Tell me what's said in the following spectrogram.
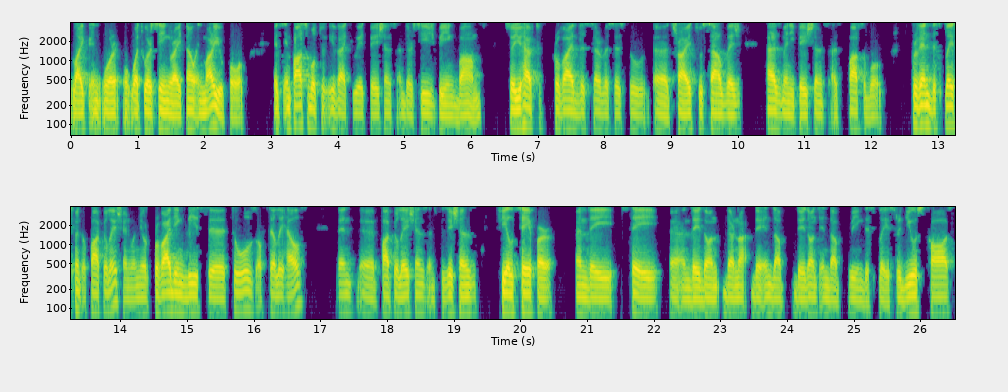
like in or what we're seeing right now in Mariupol. It's impossible to evacuate patients under siege being bombed. So you have to provide the services to uh, try to salvage as many patients as possible. Prevent displacement of population. When you're providing these uh, tools of telehealth, then uh, populations and physicians feel safer and they stay uh, and they don't they're not they end up they don't end up being displaced reduce cost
